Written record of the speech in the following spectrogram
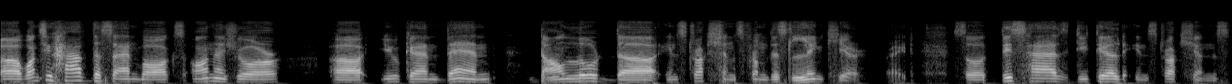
uh, once you have the sandbox on Azure, uh, you can then download the instructions from this link here, right? So this has detailed instructions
